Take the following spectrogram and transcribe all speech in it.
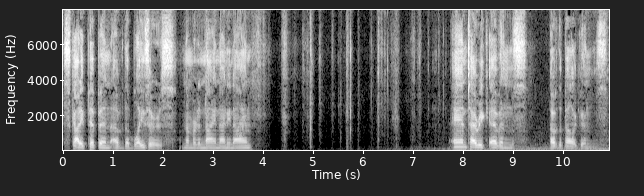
Scottie Pippen of the Blazers, number to 999. And Tyreke Evans of the Pelicans.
